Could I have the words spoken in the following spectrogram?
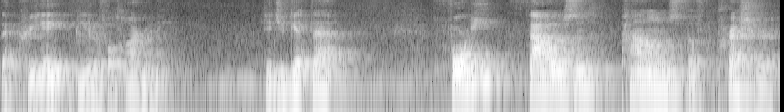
that create beautiful harmony. Did you get that? 40,000 pounds of pressure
